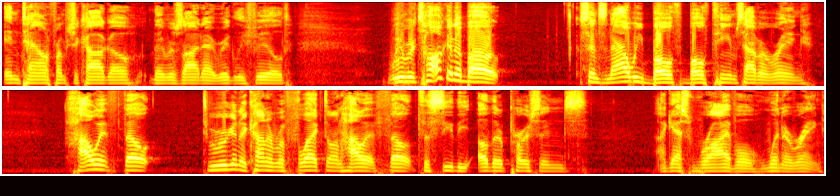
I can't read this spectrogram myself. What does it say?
in town from Chicago. They reside at Wrigley Field. We were talking about since now we both both teams have a ring, how it felt. We were gonna kind of reflect on how it felt to see the other person's, I guess, rival win a ring.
